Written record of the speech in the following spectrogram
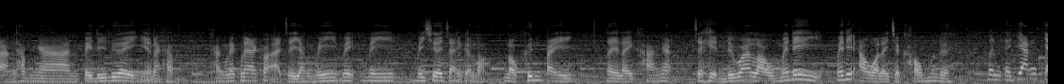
ต่างทำงานไปเรื่อยๆอย่างเงี้ยนะครับครั้งแรก ๆ ก็อาจจะยังไม่ไม่ไม่ไม่เชื่อใจกันหรอกเราขึ้นไปหลายๆครั้งอะจะเห็นได้ว่าเราไม่ได้ไม่ได้เอาอะไรจากเขามาเลย เป็นก็ยังใจ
